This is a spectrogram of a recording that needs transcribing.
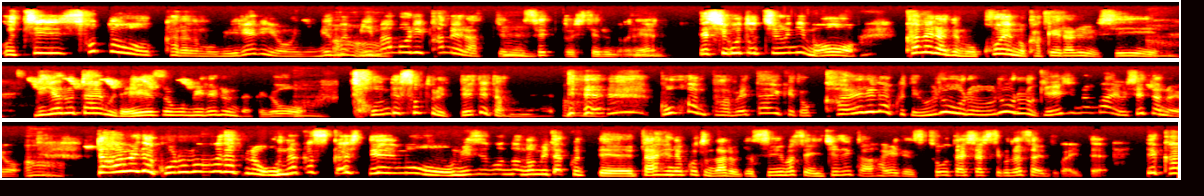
うち外からも見れるように見,、見守りカメラっていうのをセットしてるのね。うんで仕事中にもカメラでも声もかけられるし、リアルタイムで映像も見れるんだけど、飛んで外に出てたのね。うん。でご飯食べたいけど帰れなくてうろうろうろうろゲージの前をしてたのよ。うん。ダメだこのままだったらお腹空かしてもうお水も飲みたくって大変なことになるんですいません1時間早いです。早退させてくださいとか言って。で帰っ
